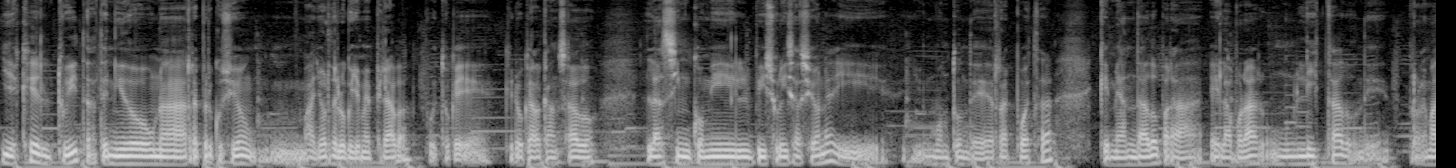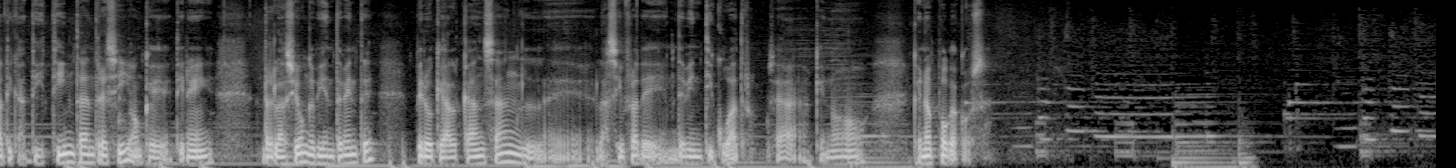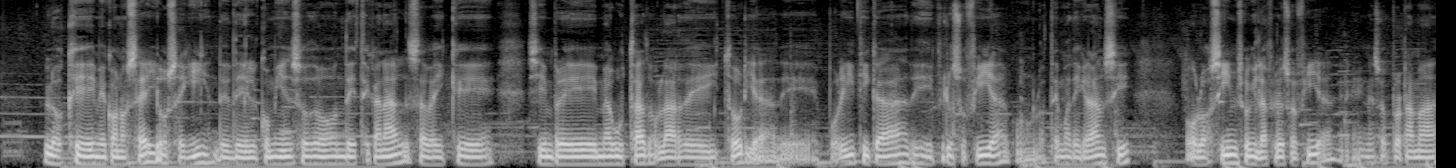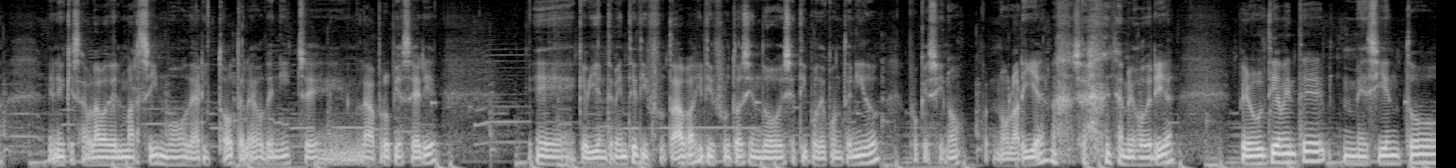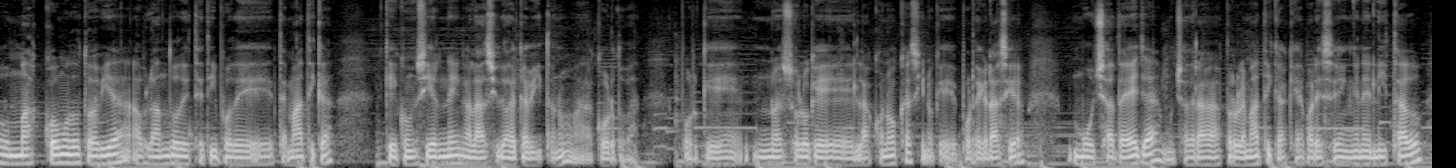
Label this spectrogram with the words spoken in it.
Y es que el tweet ha tenido una repercusión mayor de lo que yo me esperaba, puesto que creo que ha alcanzado las 5.000 visualizaciones y, un montón de respuestas que me han dado para elaborar un listado de problemáticas distintas entre sí, aunque tienen relación evidentemente, pero que alcanzan eh, la cifra de, 24, o sea que no, que no es poca cosa. Los que me conocéis o seguís desde el comienzo de este canal sabéis que siempre me ha gustado hablar de historia, de política, de filosofía, con los temas de Gramsci o los Simpsons y la filosofía, en esos programas en el que se hablaba del marxismo, de Aristóteles o de Nietzsche en la propia serie, eh, que evidentemente disfrutaba y disfruto haciendo ese tipo de contenido, porque si no, pues no lo haría, o sea, ya me jodería. Pero últimamente me siento más cómodo todavía hablando de este tipo de temáticas que conciernen a la ciudad de Cabito, ¿no? a Córdoba. Porque no es solo que las conozca, sino que por desgracia muchas de ellas, muchas de las problemáticas que aparecen en el listado,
